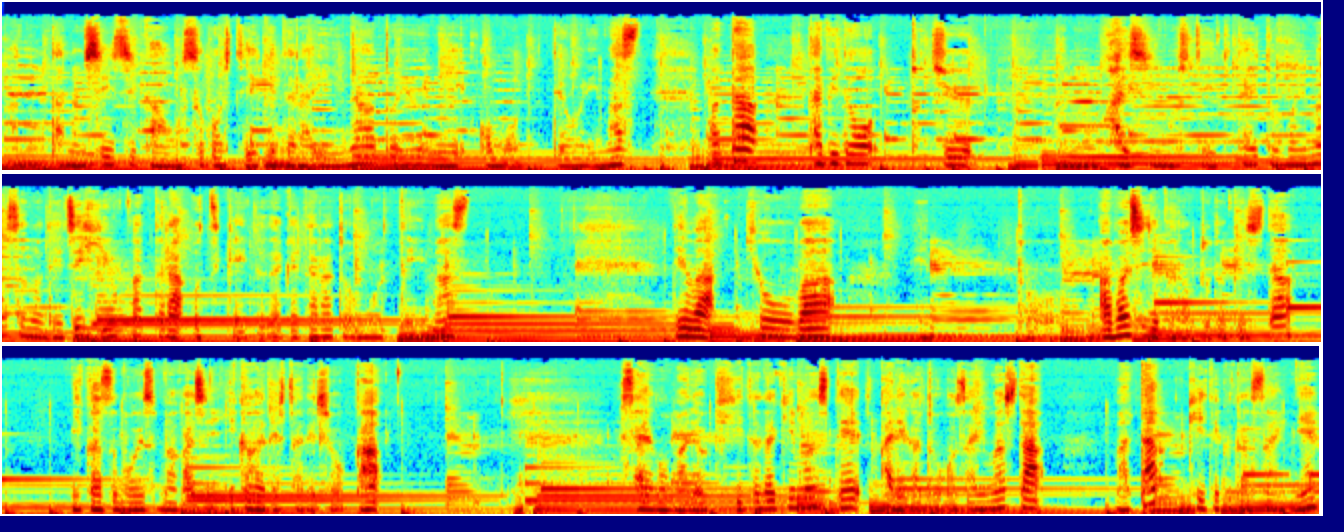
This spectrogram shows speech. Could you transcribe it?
あの楽しい時間を過ごしていけたらいいなというふうに思っております。また旅の途中あの配信をしていきたいと思いますので是非よかったらお付き合いいただけたらと思っています。では今日は、えっと、網走からお届けした「三日ボイスマガジン」いかがでしたでしょうか？聴きいただきましてありがとうございました。また聞いてくださいね。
